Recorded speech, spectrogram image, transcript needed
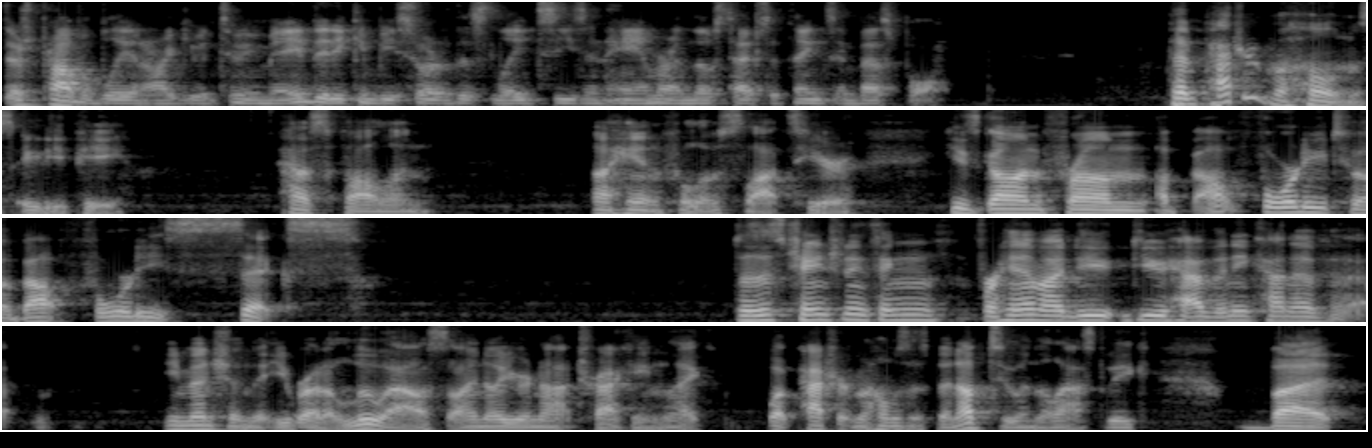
there's probably an argument to be made that he can be sort of this late season hammer and those types of things in best ball. Then Patrick Mahomes' ADP has fallen a handful of slots here. He's gone from about 40 to about 46. Does this change anything for him? I do. Do you have any kind of? Uh, you mentioned that you brought a luau, so I know you're not tracking like what Patrick Mahomes has been up to in the last week, but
